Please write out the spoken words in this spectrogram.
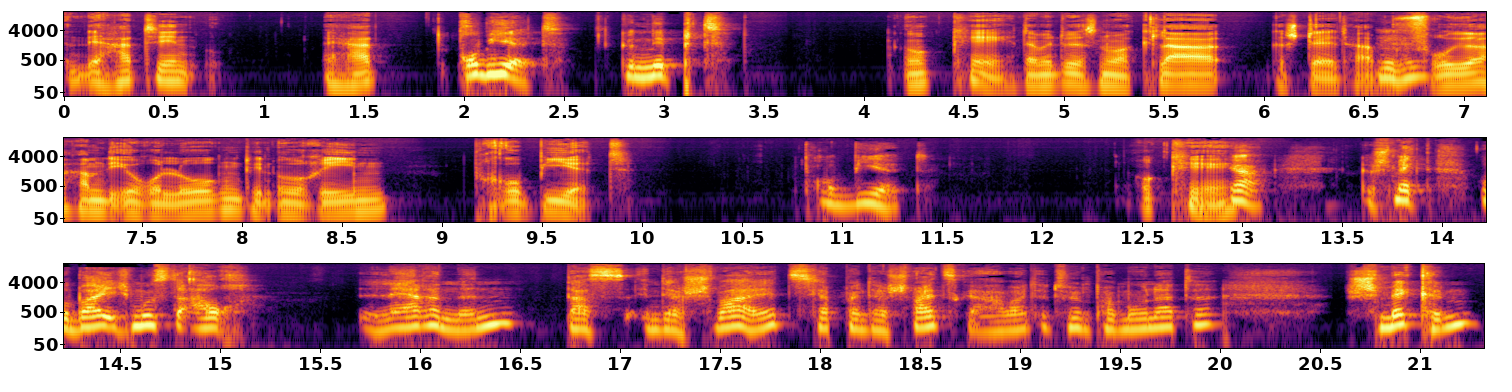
der hat den, er hat probiert, genippt. Okay, damit wir das nochmal klargestellt haben. Mhm. Früher haben die Urologen den Urin probiert. Probiert. Okay. Ja, geschmeckt. Wobei ich musste auch lernen, dass in der Schweiz, ich habe mal in der Schweiz gearbeitet für ein paar Monate, schmecken,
